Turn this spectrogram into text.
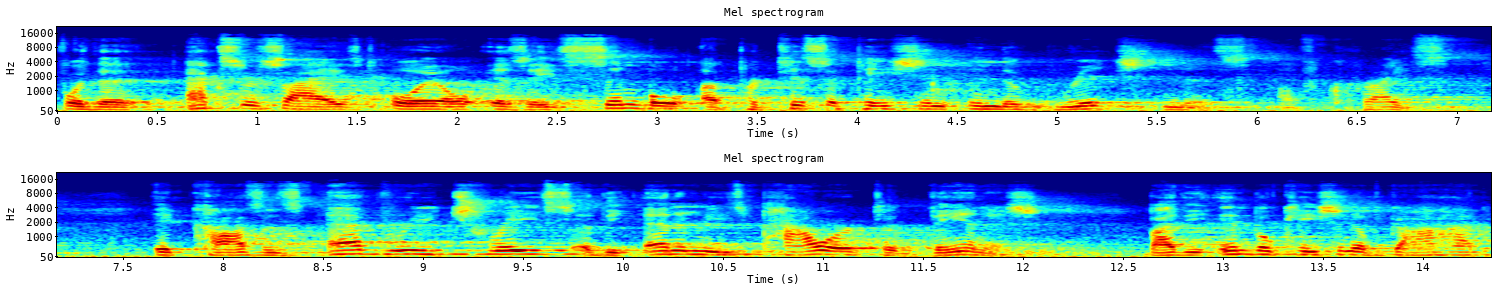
For the exorcised oil is a symbol of participation in the richness of Christ. It causes every trace of the enemy's power to vanish by the invocation of God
